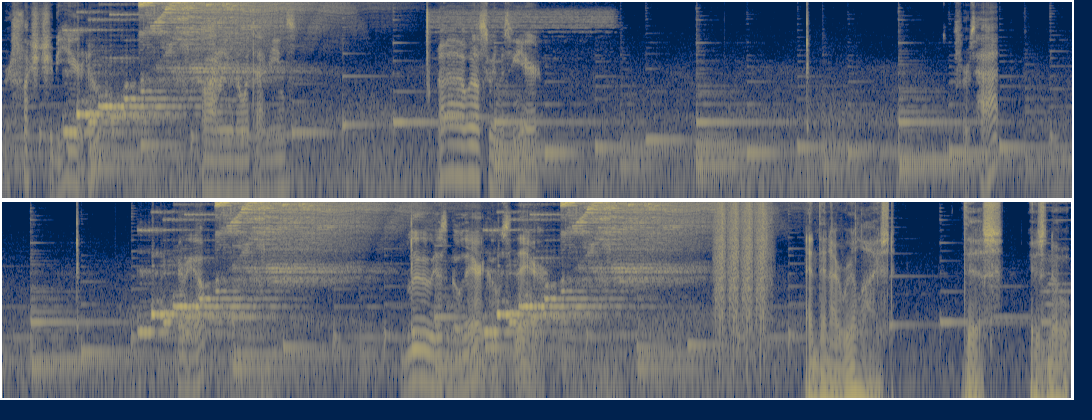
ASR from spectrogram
Reflection should be here, no? Oh, I don't even know what that means. Uh, what else are we missing here? First hat? There we go. Blue doesn't go there, it goes there. And then I realized this is no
